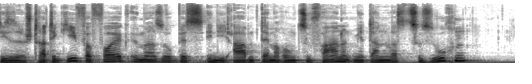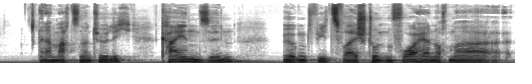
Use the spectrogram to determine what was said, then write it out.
diese Strategie verfolge, immer so bis in die Abenddämmerung zu fahren und mir dann was zu suchen, dann macht es natürlich keinen Sinn, irgendwie zwei Stunden vorher nochmal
